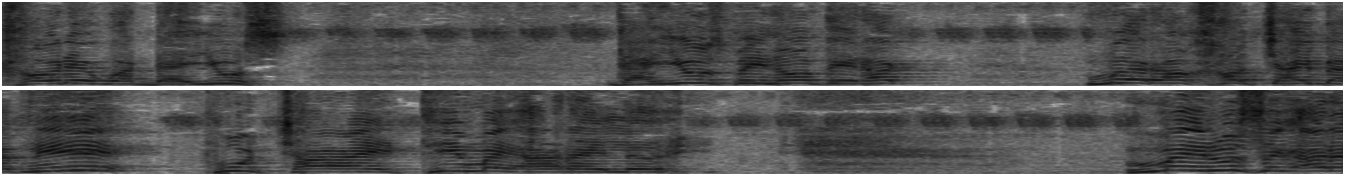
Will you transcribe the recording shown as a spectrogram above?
เขาเรียกว่าไดยูสไดยูสพี่น้องที่รัก เมื่อเราเข้าใจแบบนี้ ผู้ชายที่ไม่อะไรเลย ไม่รู้สึกอะไร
